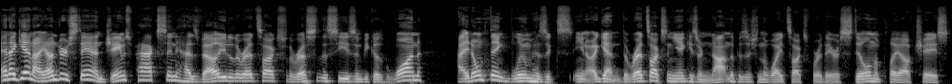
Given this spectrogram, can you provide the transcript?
And again, I understand James Paxton has value to the Red Sox for the rest of the season because one, I don't think Bloom has, ex- you know, again, the Red Sox and Yankees are not in the position the White Sox where they are still in the playoff chase.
